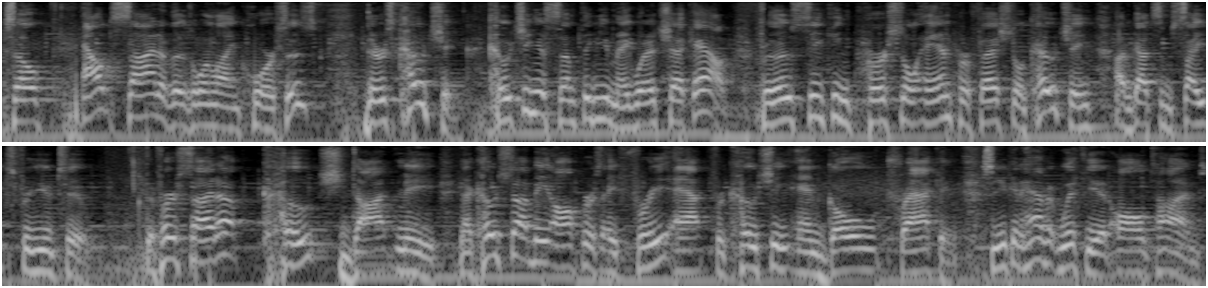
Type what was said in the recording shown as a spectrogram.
So outside of those online courses there's coaching. Coaching is something you may want to check out. For those seeking personal and professional coaching I've got some sites for you too the first site up coach.me now coach.me offers a free app for coaching and goal tracking so you can have it with you at all times.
